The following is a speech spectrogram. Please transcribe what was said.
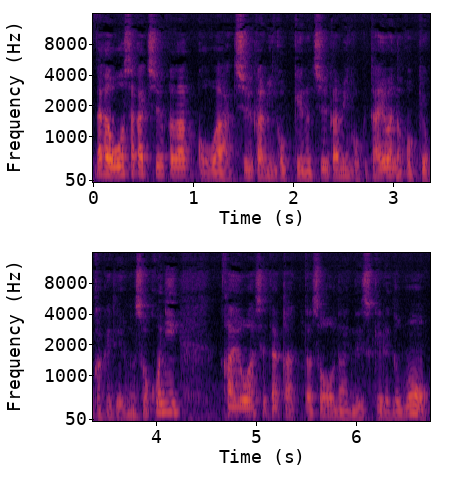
だから大阪中華学校は中華民国系の中華民国台湾の国旗をかけているのはそこに通わせたかったそうなんですけれども、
